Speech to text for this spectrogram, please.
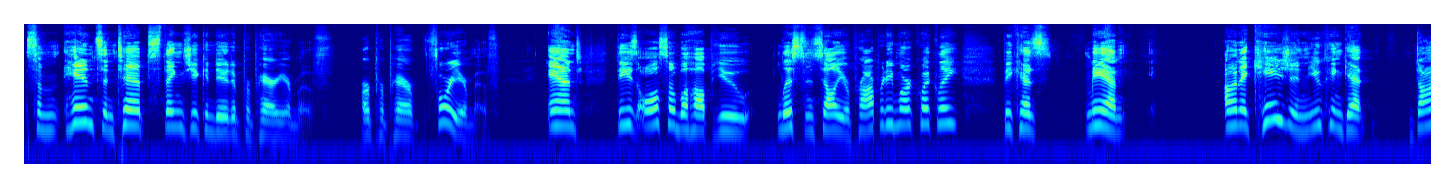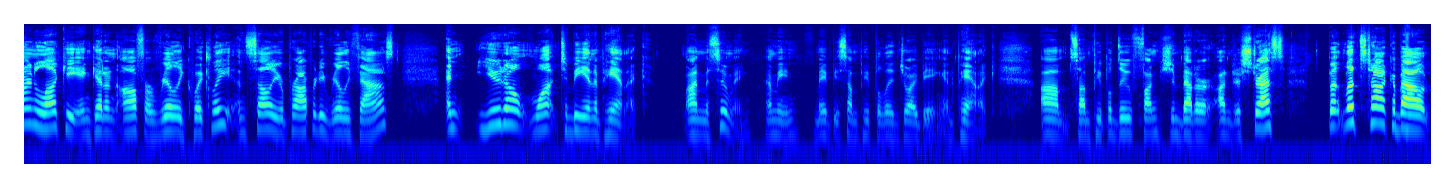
some hints and tips, things you can do to prepare your move or prepare for your move. And these also will help you list and sell your property more quickly because, man, on occasion you can get darn lucky and get an offer really quickly and sell your property really fast. And you don't want to be in a panic. I'm assuming. I mean, maybe some people enjoy being in a panic. Um, some people do function better under stress. But let's talk about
